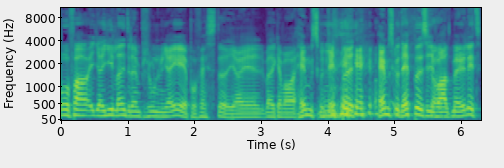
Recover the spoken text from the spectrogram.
Åh fan, jag gillar inte den personen jag är på fester. Jag är, verkar vara hemsk och, depp, hemsk och depressiv och allt möjligt.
